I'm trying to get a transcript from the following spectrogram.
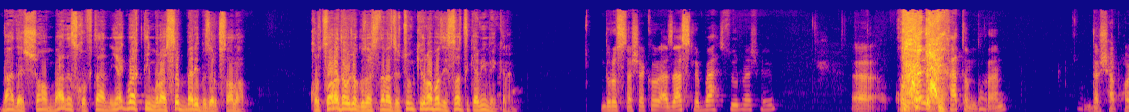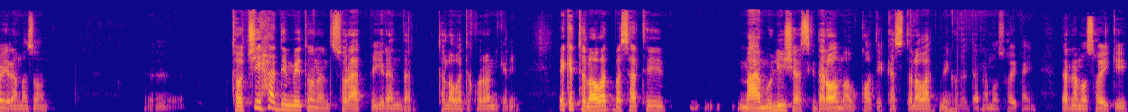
بعد از شام بعد از خفتن یک وقتی مناسب برای بزرگ سالا. خود سالا اوجا گذاشتن از چون که اونا باز احساس کمی می‌کنن. درست تشکر. از اصل بحث دور قرآن که ختم دارن در شبهای رمضان. تا چی حدی می‌تونند سرعت بگیرند در تلاوت قرآن کریم؟ یکی تلاوت به سطح معمولیش است که در عام اوقات کس تلاوت می‌کنه در نمازهای پنج در نمازهایی که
